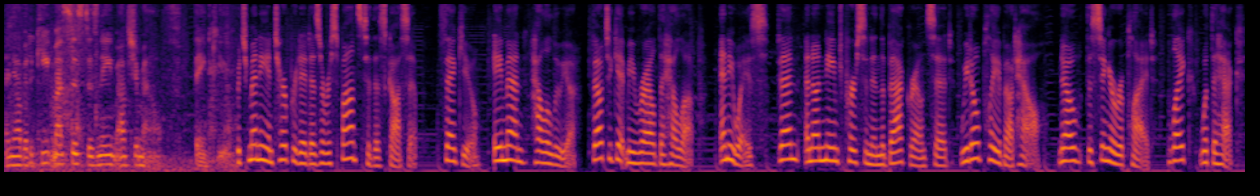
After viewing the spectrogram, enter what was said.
And y'all better keep my sister's name out your mouth. Thank you. Which many interpreted as a response to this gossip. Thank you. Amen. Hallelujah. About to get me riled the hell up. Anyways, then, an unnamed person in the background said, We don't play about Hal. No, the singer replied. Like, what the heck?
